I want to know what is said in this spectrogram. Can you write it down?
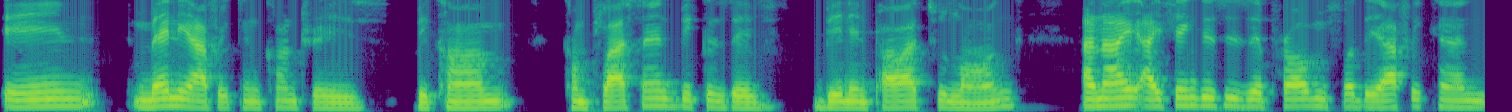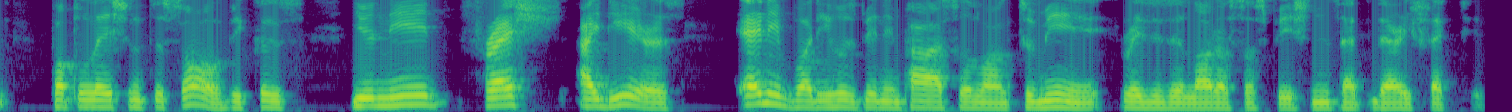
in many African countries become complacent because they've been in power too long. And I, I think this is a problem for the African population to solve because you need fresh ideas. Anybody who's been in power so long, to me, raises a lot of suspicions that they're effective.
